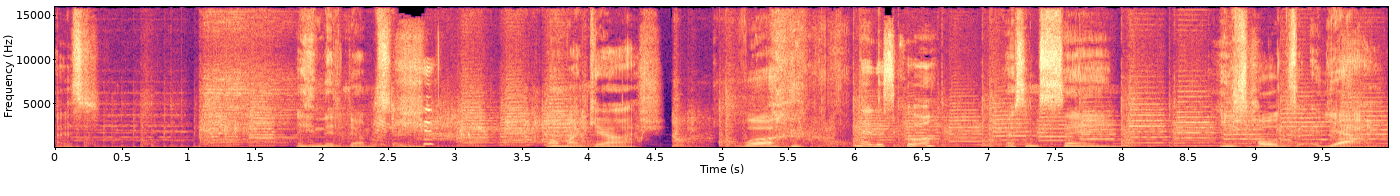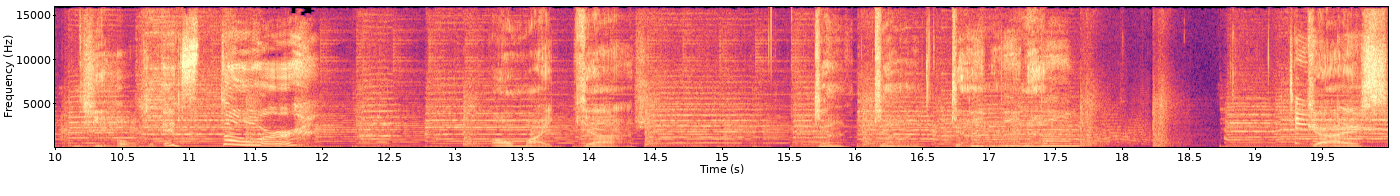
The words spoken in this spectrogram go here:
That's in the dumpster. oh my gosh. Whoa. That is cool. That's insane. He just holds. Yeah, he holds it. It's Thor. Oh my gosh. Dun, dun, dun, dun, dun. Guys,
